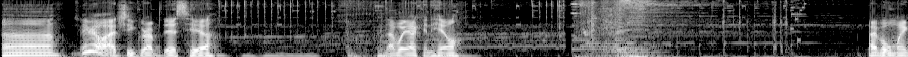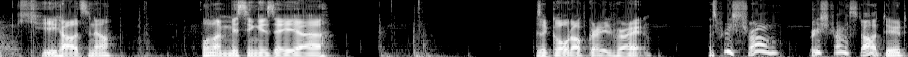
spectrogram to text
Uh, maybe I'll actually grab this here. That way I can heal. I have all my key cards now. All I'm missing is a uh is a gold upgrade, right? That's pretty strong. Pretty strong start, dude.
